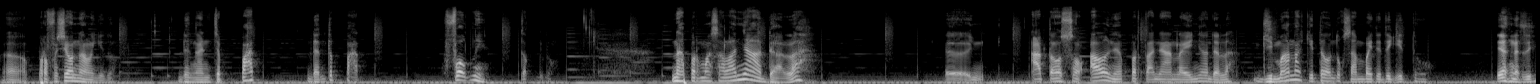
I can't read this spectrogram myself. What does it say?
uh, profesional gitu. Dengan cepat dan tepat. Fault nih, tek gitu. Nah, permasalahannya adalah uh, atau soalnya pertanyaan lainnya adalah gimana kita untuk sampai titik itu? Ya nggak sih?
